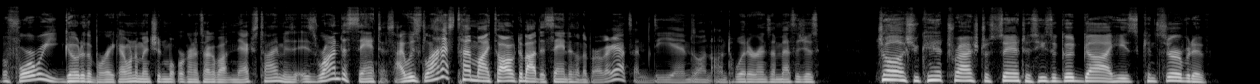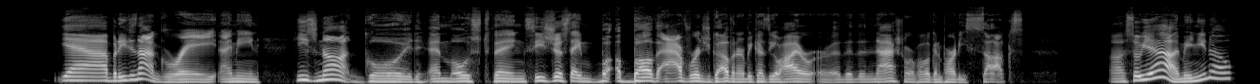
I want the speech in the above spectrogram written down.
before we go to the break, I want to mention what we're going to talk about next time is, is Ron DeSantis. I was last time I talked about DeSantis on the program. I got some DMs on, on Twitter and some messages. Josh, you can't trash DeSantis. He's a good guy. He's conservative. Yeah, but he's not great. I mean, he's not good at most things. He's just a b- above average governor because the Ohio the, the National Republican Party sucks. Uh, so yeah, I mean, you know,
